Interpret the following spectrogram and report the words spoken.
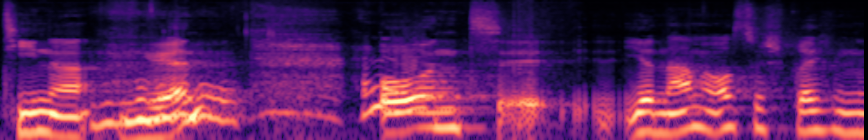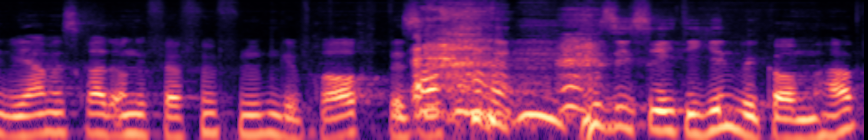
Tina Nguyen. Und äh, Ihren Namen auszusprechen, wir haben jetzt gerade ungefähr fünf Minuten gebraucht, bis ich es richtig hinbekommen habe.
